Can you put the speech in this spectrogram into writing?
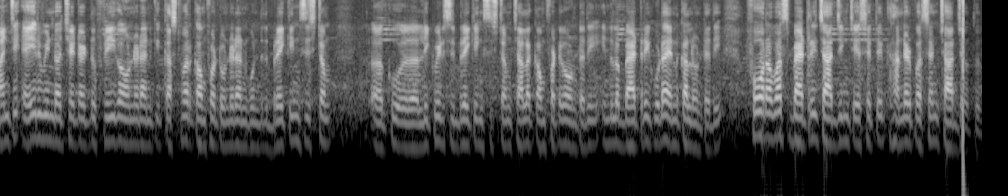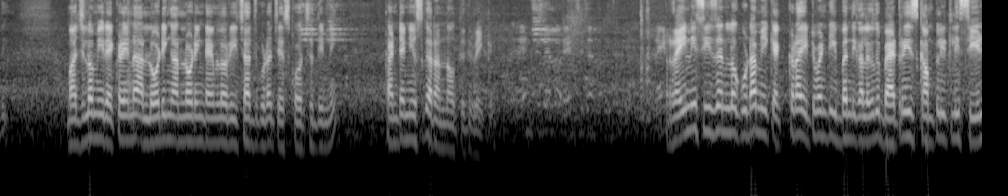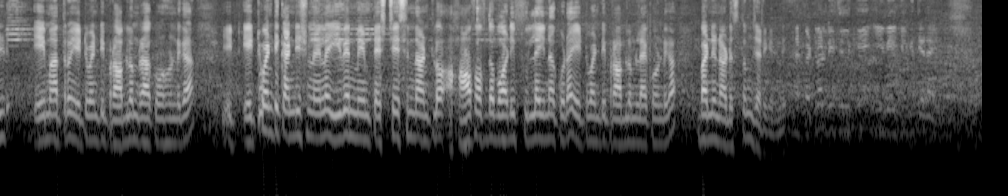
మంచి ఎయిర్ విండ్ వచ్చేటట్టు ఫ్రీగా ఉండడానికి కస్టమర్ కంఫర్ట్ ఉండడానికి ఉంటుంది. Braking system liquids braking system చాలా కంఫర్ట్గా ఉంటుంది. ఇందులో బ్యాటరీ కూడా వెనకాల ఉంటుంది. ఫోర్ అవర్స్ బ్యాటరీ ఛార్జింగ్ చేసేది హండ్రెడ్ పర్సెంట్ ఛార్జ్ అవుతుంది. మధ్యలో మీరు ఎక్కడైనా లోడింగ్ అన్లోడింగ్ టైంలో రీఛార్జ్ కూడా చేసుకోవచ్చు దీన్ని. కంటిన్యూస్గా రన్ అవుతుంది వెహికల్. రైనీ సీజన్లో కూడా మీకు ఎక్కడ ఎటువంటి ఇబ్బంది కలగదు. బ్యాటరీ ఈజ్ కంప్లీట్లీ సీల్డ్ ఏ మాత్రం ఎటువంటి ప్రాబ్లం రాకుండా ఎటువంటి కండిషన్ అయినా ఈవెన్ మేము టెస్ట్ చేసిన దాంట్లో half of the body full అయినా కూడా ఎటువంటి ప్రాబ్లం లేకుండా బండి నడుస్తాం జరిగింది.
